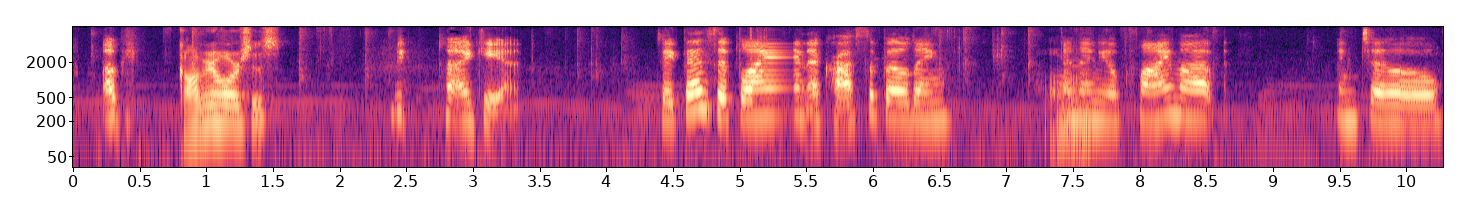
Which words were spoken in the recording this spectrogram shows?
Okay, calm your horses. I can't. Take that zip line across the building, and on. then you'll climb up until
